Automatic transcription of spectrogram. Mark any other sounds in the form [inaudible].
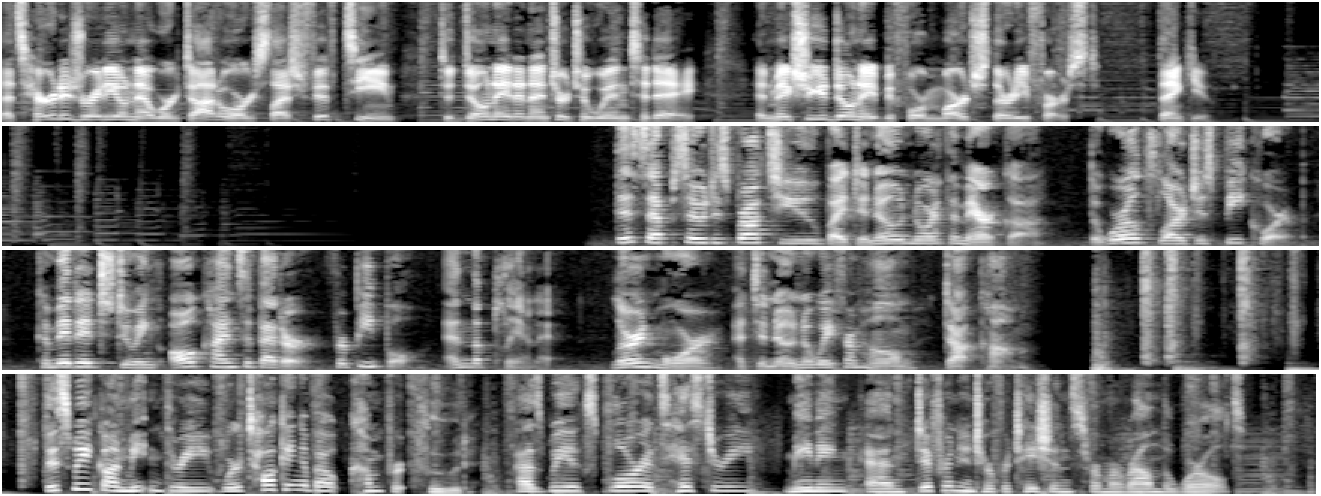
That's heritageradionetwork.org slash 15 to donate and enter to win today. And make sure you donate before March 31st. Thank you. This episode is brought to you by Danone North America, the world's largest B Corp, committed to doing all kinds of better for people and the planet. Learn more at DanoneAwayFromHome.com. This week on Meat and Three, we're talking about comfort food as we explore its history, meaning, and different interpretations from around the world.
